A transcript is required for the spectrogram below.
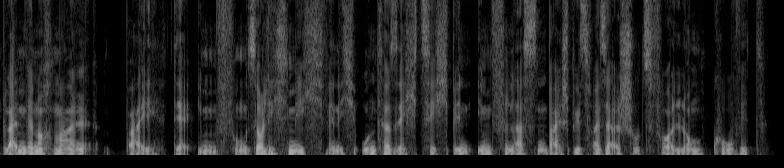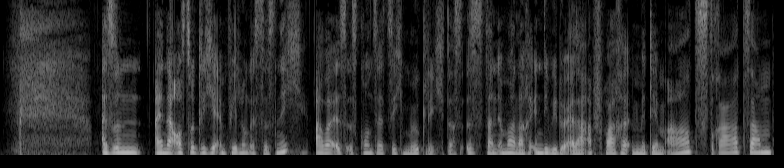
Bleiben wir noch mal bei der Impfung. Soll ich mich, wenn ich unter 60 bin, impfen lassen, beispielsweise als Schutz vor Long-Covid? Also eine ausdrückliche Empfehlung ist es nicht, aber es ist grundsätzlich möglich. Das ist dann immer nach individueller Absprache mit dem Arzt ratsam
